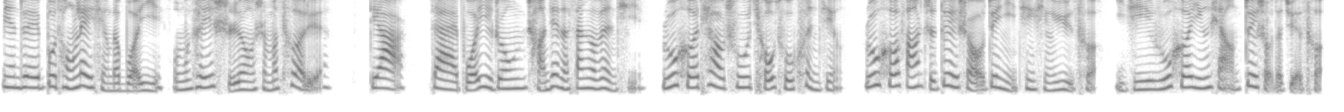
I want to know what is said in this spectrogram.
面对不同类型的博弈，我们可以使用什么策略？第二，在博弈中常见的三个问题：如何跳出囚徒困境？如何防止对手对你进行预测？以及如何影响对手的决策？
